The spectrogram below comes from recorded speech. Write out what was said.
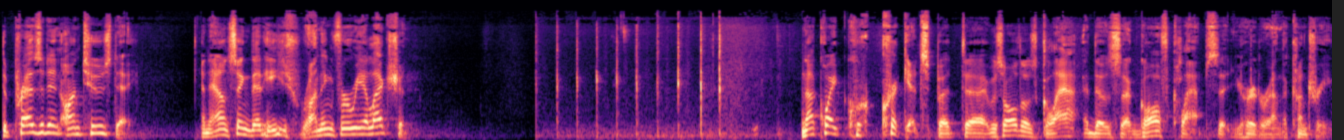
The president on Tuesday announcing that he's running for reelection. Not quite cr- crickets, but uh, it was all those gla- those uh, golf claps that you heard around the country.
